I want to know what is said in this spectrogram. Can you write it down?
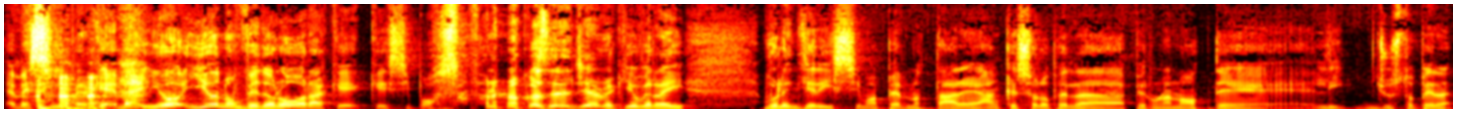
Eh beh sì, perché beh, io, io, non vedo l'ora che, che, si possa fare una cosa del genere, perché io verrei volentierissimo a pernottare anche solo per, per una notte lì, giusto per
